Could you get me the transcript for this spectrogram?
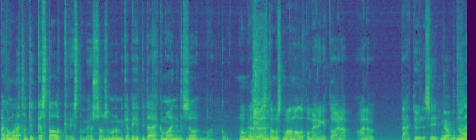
Aika monethan tykkää Stalkerista myös, se on semmoinen, mikä pi- pitää ehkä mainita, se on aika cool. No mielestäni yleensä tämmöiset maailmanloppumeiningit on aina, aina vähän tyylisiä. Joo, mutta No, ne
